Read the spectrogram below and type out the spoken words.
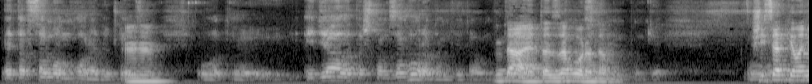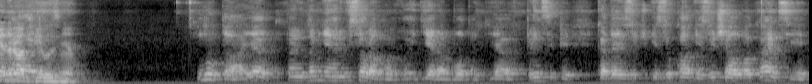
Это в самом городе. Uh-huh. Вот. Э, идеал это ж там за городом где-то. Да, это за городом. 60 километров от Пилзня. Ну да, я, да мне говорю, все равно, где работать. Я, в принципе, когда изуч, изучал, изучал вакансии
